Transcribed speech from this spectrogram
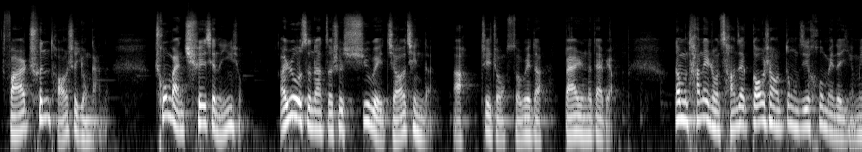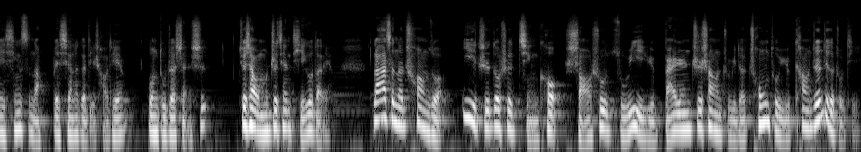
反而春桃是勇敢的、充满缺陷的英雄，而 Rose 呢，则是虚伪矫情的啊，这种所谓的白人的代表。那么他那种藏在高尚动机后面的隐秘心思呢，被掀了个底朝天，供读者审视。就像我们之前提过的呀，拉森的创作一直都是紧扣少数族裔与白人至上主义的冲突与抗争这个主题，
